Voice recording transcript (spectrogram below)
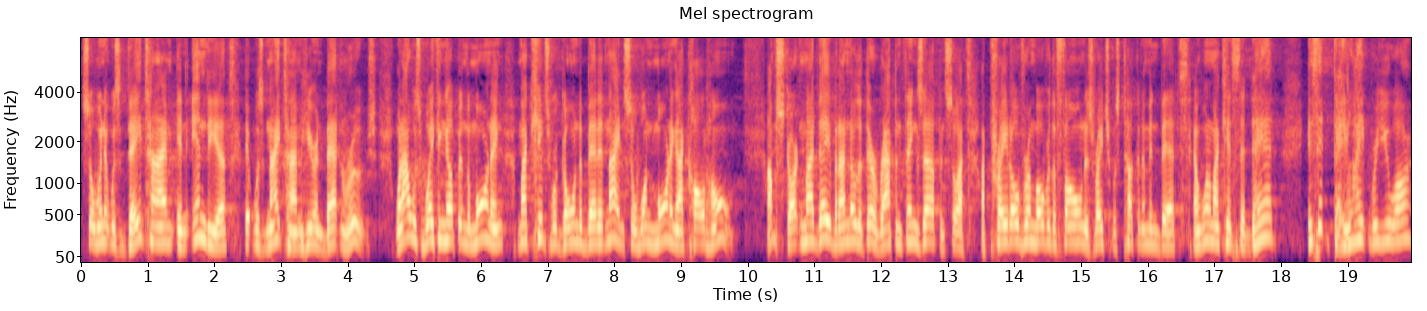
So when it was daytime in India, it was nighttime here in Baton Rouge. When I was waking up in the morning, my kids were going to bed at night. And so one morning I called home. I'm starting my day, but I know that they're wrapping things up. And so I, I prayed over them over the phone as Rachel was tucking them in bed. And one of my kids said, Dad, is it daylight where you are?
